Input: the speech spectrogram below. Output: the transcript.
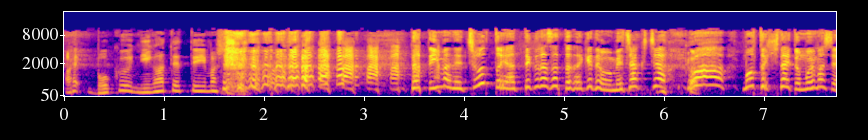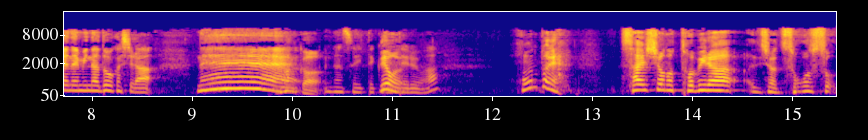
あれ？僕苦手って言いましたよ だって今ね、ちょっとやってくださっただけでもめちゃくちゃ、わあもっと聞きたいと思いましたよね、みんなどうかしら。ねえ。なんかうなずいてくれてるわ。本当に最初の扉じゃあそこそ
